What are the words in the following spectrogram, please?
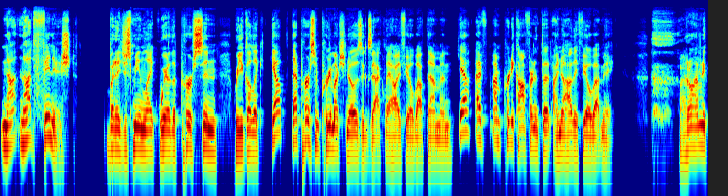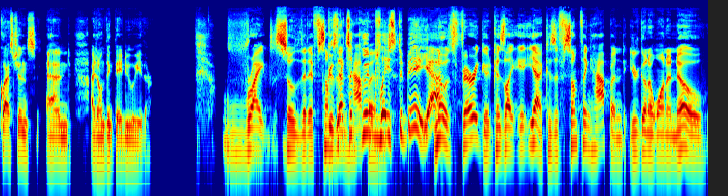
not, not finished, but I just mean like where the person, where you go, like, yep, that person pretty much knows exactly how I feel about them. And yeah, I've, I'm pretty confident that I know how they feel about me. I don't have any questions, and I don't think they do either. Right. So that if something Because that's a happened, good place to be. Yeah. No, it's very good because, like, it- yeah, because if something happened, you're going to want to know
